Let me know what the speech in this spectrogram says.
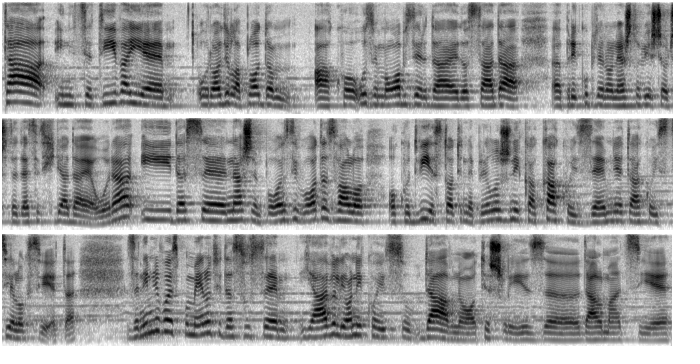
Ta inicijativa je urodila plodom ako uzmemo u obzir da je do sada e, prikupljeno nešto više od 40.000 eura i da se našem pozivu odazvalo oko 200 priložnika kako iz zemlje, tako i iz cijelog svijeta. Zanimljivo je spomenuti da su se javili oni koji su davno otišli iz e, Dalmacije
